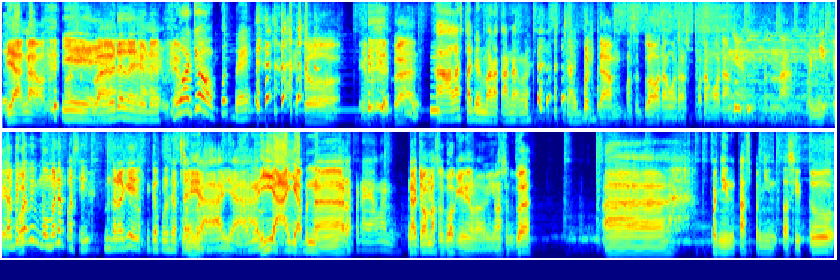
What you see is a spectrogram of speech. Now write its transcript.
ya enggak maksud, maksud Iya, gua, udah lah, udah. dua jokut, Bre. itu ya maksud gua Kalah stadion Marakana mah. Berdam maksud gua orang-orang orang-orang yang pernah menyi eh, tapi gua- tapi momennya pasti bentar lagi 30 September. iya iya Lagi. iya iya benar Ya, penayangan. nggak cuma maksud gua gini loh maksud gua eh penyintas penyintas itu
